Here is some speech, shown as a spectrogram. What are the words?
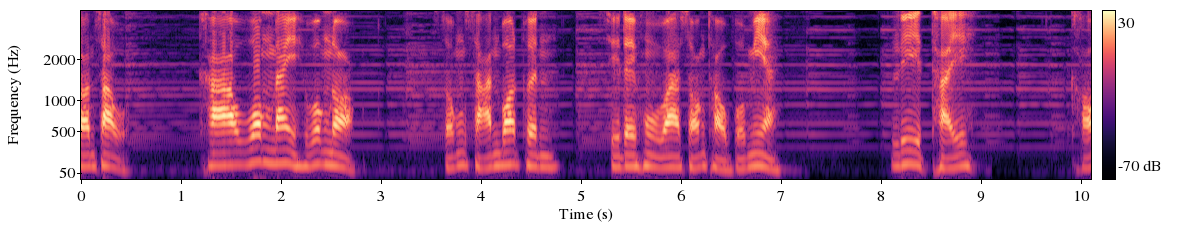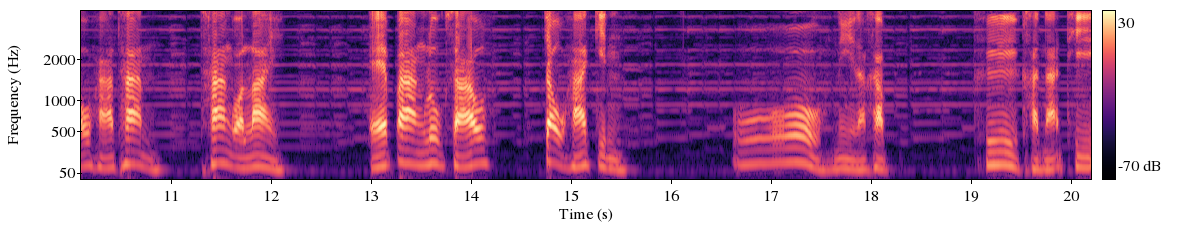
ตอนเศร้าข่าววงในวงนอก สงสารบอดเพิ่นสิได้หูว่าสองเถ่าผัวเมีย รีดไถ เขาหาท่านทางออนไลน์ แอบอ้างลูกสาว เจ้าหากิน โอ้ นี่นะครับ คือขณะที่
